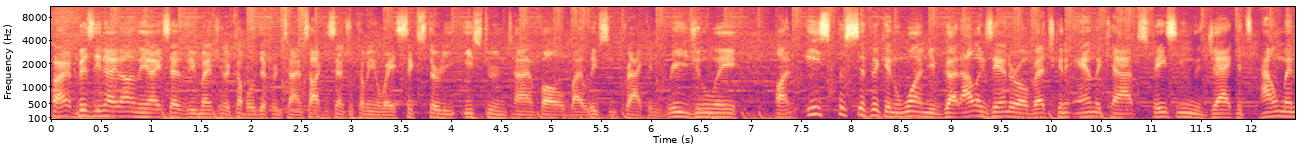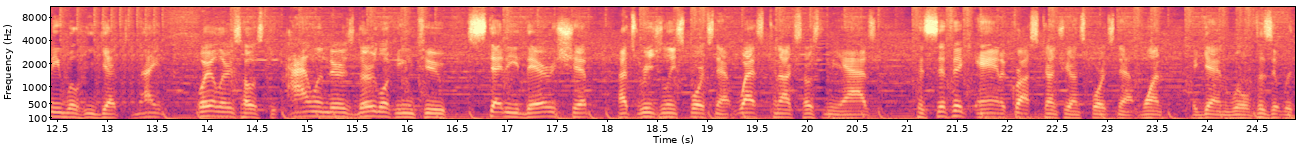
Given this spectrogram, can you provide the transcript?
All right, busy night on the ice, as we mentioned a couple of different times. Hockey Central coming away 6:30 Eastern Time, followed by Leafs and Kraken regionally. On East Pacific and one, you've got Alexander Ovechkin and the Caps facing the Jackets. How many will he get tonight? Oilers host the Islanders. They're looking to steady their ship. That's regionally Sportsnet West. Canucks hosting the Avs. Pacific and across the country on Sportsnet 1. Again, we'll visit with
